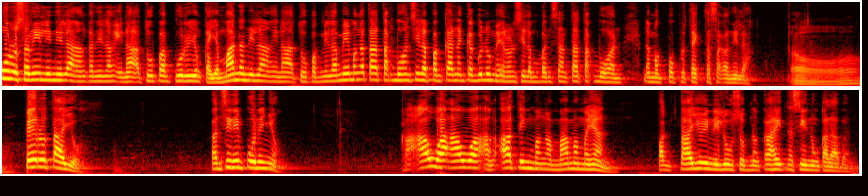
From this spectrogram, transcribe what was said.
Puro sarili nila ang kanilang inaatupag, puro yung kayamanan nila ang inaatupag nila. May mga tatakbuhan sila pagka nagkagulo, meron silang bansang tatakbuhan na magpoprotekta sa kanila. Oh. Pero tayo, pansinin po ninyo, kaawa-awa ang ating mga mamamayan pag tayo'y nilusob ng kahit na sinong kalaban.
